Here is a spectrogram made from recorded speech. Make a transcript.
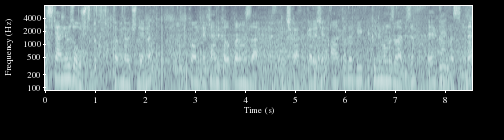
biz kendimiz oluşturduk, kabin ölçülerini. Komple kendi kalıplarımızla çıkarttık aracı. Arkada büyük bir klimamız var bizim. Ev kliması yine.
